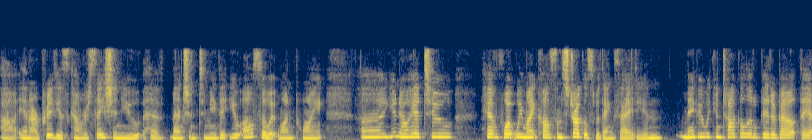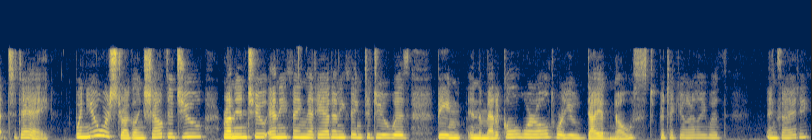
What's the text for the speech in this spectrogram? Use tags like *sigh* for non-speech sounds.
uh, in our previous conversation, you have mentioned to me that you also, at one point, uh, you know, had to have what we might call some struggles with anxiety. And maybe we can talk a little bit about that today. When you were struggling, Chel, did you run into anything that had anything to do with being in the medical world, were you diagnosed particularly with anxiety?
